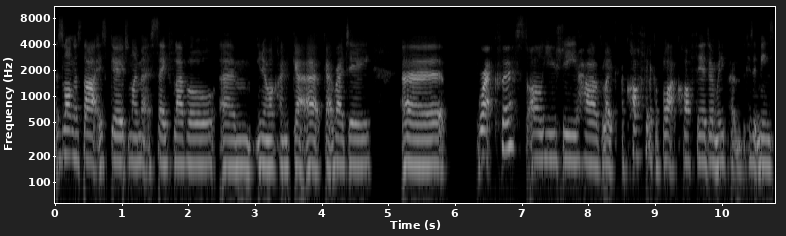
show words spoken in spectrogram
As long as that is good and I'm at a safe level, um, you know, I'll kind of get up, get ready. Uh, breakfast, I'll usually have like a coffee, like a black coffee. I don't really put because it means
